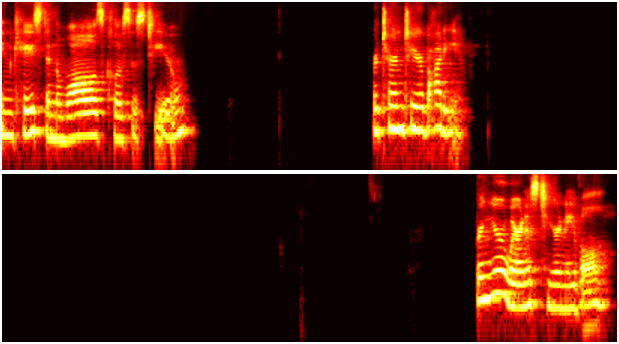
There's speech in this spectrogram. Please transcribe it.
Encased in the walls closest to you, return to your body. Bring your awareness to your navel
